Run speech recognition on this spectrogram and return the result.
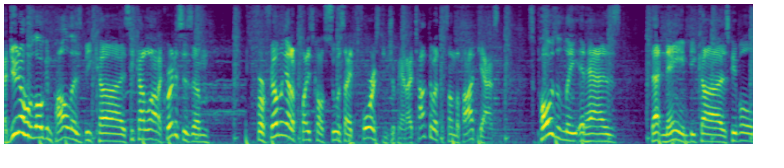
I do know who Logan Paul is because he got a lot of criticism for filming at a place called Suicide Forest in Japan. I talked about this on the podcast. Supposedly, it has that name because people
